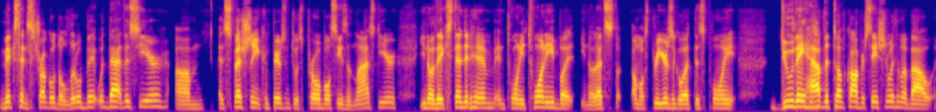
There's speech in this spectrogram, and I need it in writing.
Mixon struggled a little bit with that this year, um, especially in comparison to his Pro Bowl season last year. You know, they extended him in 2020, but, you know, that's almost three years ago at this point. Do they have the tough conversation with him about,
